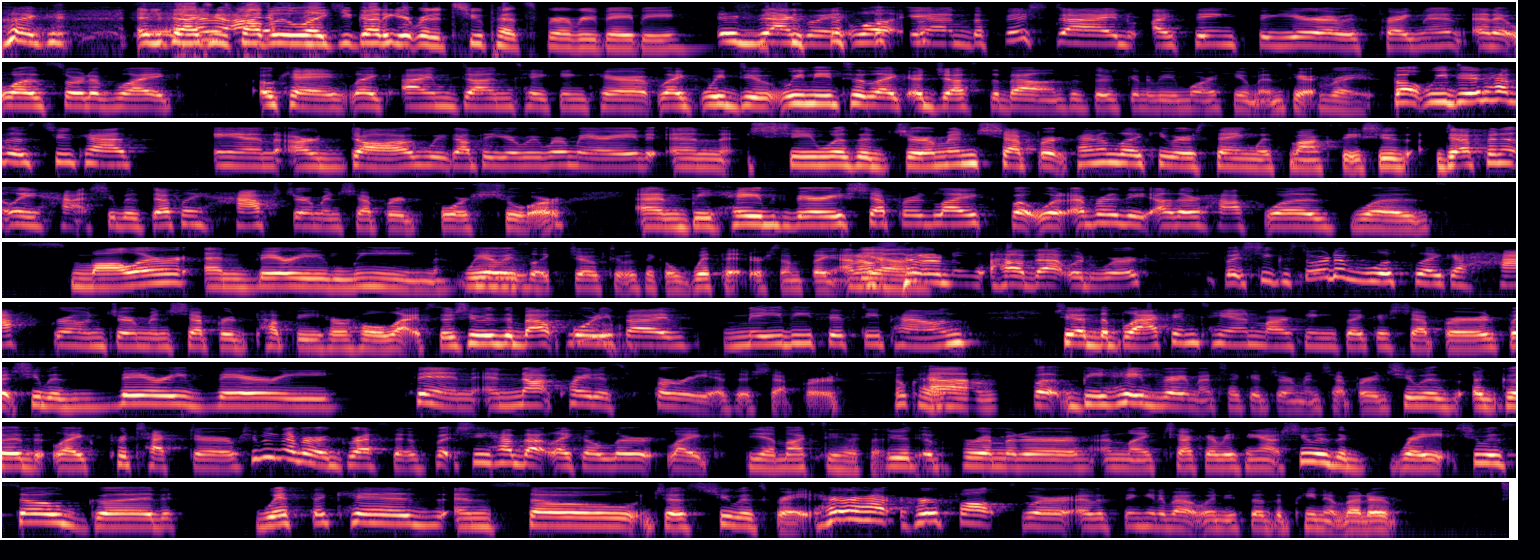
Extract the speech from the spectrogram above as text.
like." In fact, he's I- probably like, you got to get rid of two pets for every baby. exactly. Well, and the fish died. I think the year I was pregnant, and it was sort of like. Okay, like I'm done taking care of. Like we do, we need to like adjust the balance if there's going to be more humans here. Right. But we did have those two cats and our dog. We got the year we were married, and she was a German Shepherd, kind of like you were saying with Moxie. She's definitely ha- she was definitely half German Shepherd for sure, and behaved very Shepherd-like. But whatever the other half was was smaller and very lean. We always Mm. like joked it was like a whippet or something. I don't, Yeah. I don't know how that would work, but she sort of looked like a half-grown German Shepherd puppy her whole life. So she was about 45, maybe 50 pounds. She had the black and tan markings like a shepherd, but she was very, very thin and not quite as furry as a shepherd. Okay. Um, but behaved very much like a German shepherd. She was a good like protector. She was never aggressive, but she had that like alert, like yeah, Moxie has that do too. the perimeter and like check everything out. She was a great. She was so good with the kids and so just she was great. Her her faults were I was thinking about when you said the peanut butter.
